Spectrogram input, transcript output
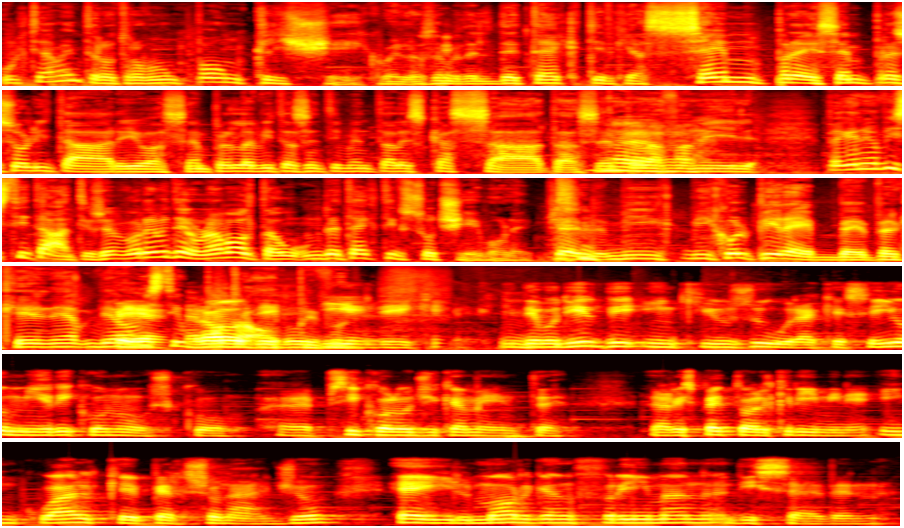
ultimamente lo trovo un po' un cliché, quello sempre del detective che ha sempre, sempre solitario, ha sempre la vita sentimentale scassata, sempre eh. la famiglia. Perché ne ho visti tanti, cioè, vorrei vedere una volta un detective socievole, cioè, mi, mi, colpirebbe perché ne abbiamo visti un po' troppi. Devo dirvi, che, devo dirvi in chiusura che se io mi riconosco eh, psicologicamente eh, rispetto al crimine in qualche personaggio è il Morgan Freeman di Seven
